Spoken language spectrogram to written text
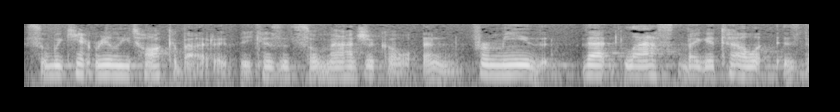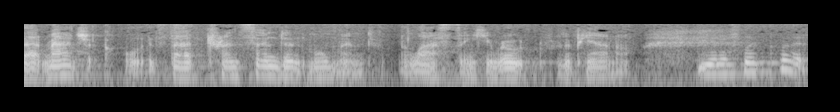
so we can't really talk about it because it's so magical. And for me, that last bagatelle is that magical. It's that transcendent moment, the last thing he wrote for the piano. Beautifully put.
